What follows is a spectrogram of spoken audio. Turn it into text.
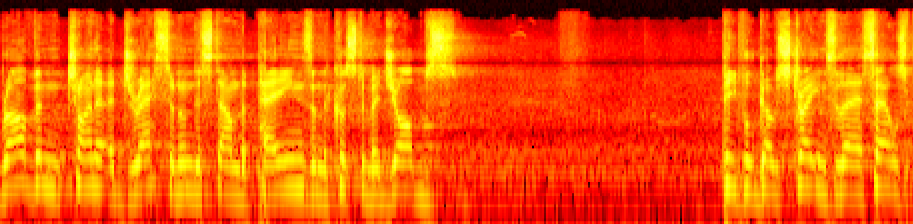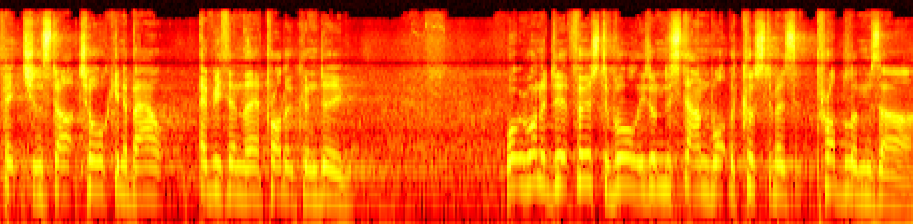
rather than trying to address and understand the pains and the customer jobs people go straight into their sales pitch and start talking about everything their product can do. What we want to do, first of all, is understand what the customer's problems are,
